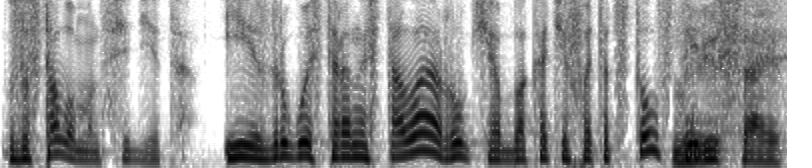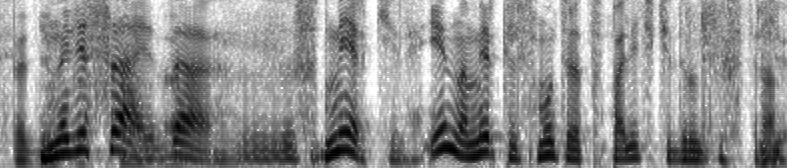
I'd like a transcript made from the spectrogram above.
за столом он сидит, и с другой стороны стола, руки облокотив этот стол, стоит... Нависает над ним. Нависает, стол, да. да. Меркель. И на Меркель смотрят политики других стран. Я,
